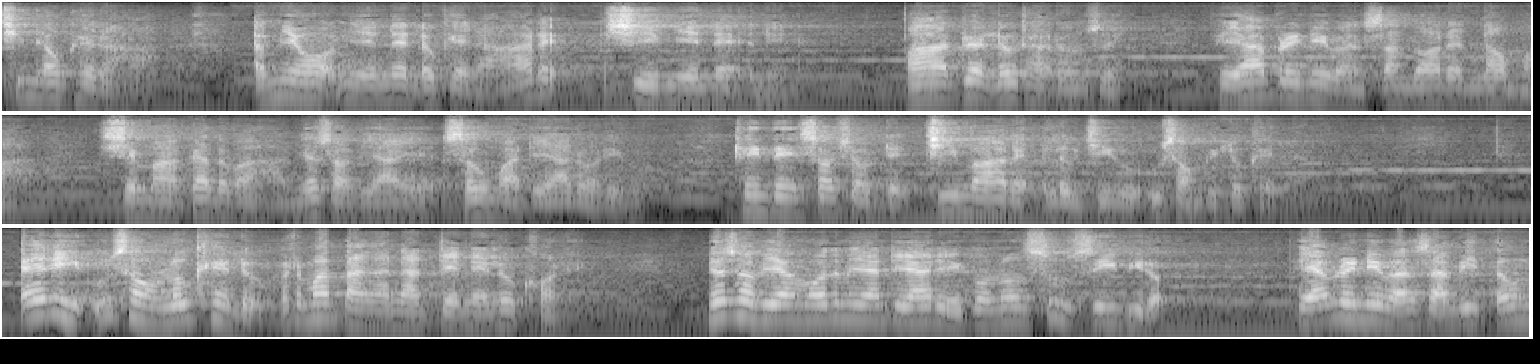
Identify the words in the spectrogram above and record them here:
ချီးမြှောက်ခဲ့တာဟာ အမျော်အမြင်နဲ့လုပ်ခဲ့တာတဲ့အရှိမြင်တဲ့အနေနဲ့ဘာအတွက်လှုပ်တာတုံးဆိုရင်ဘုရားပြိဋိဘံစံသွားတဲ့နောက်မှာရှင်မာကတ္တဗဟာမြတ်စွာဘုရားရဲ့အဆုံးအမတရားတော်တွေကိုထိမ့်သိမ်းဆော့ရှော့တဲ့ကြီးမားတဲ့အလုပ်ကြီးကိုဥဆောင်ပြီးလုပ်ခဲ့တယ်။အဲ့ဒီဥဆောင်လုပ်ခဲ့လို့ပထမတန်ခါနာတင်တယ်လို့ခေါ်တယ်။မြတ်စွာဘုရားဟောသမျှတရားတွေအကုန်လုံးစုစည်းပြီးတော့ဘုရားပြိဋိဘံစံပြီး၃လ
